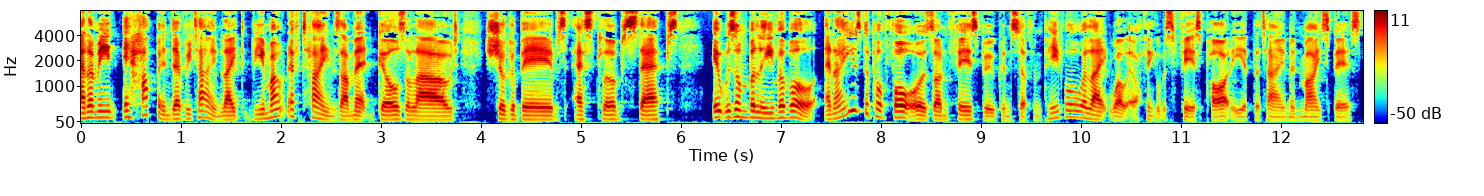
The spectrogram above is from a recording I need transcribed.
And I mean, it happened every time. Like, the amount of times I met Girls Aloud, Sugababes, S Club, Steps, it was unbelievable. And I used to put photos on Facebook and stuff, and people were like, well, I think it was Faceparty at the time in MySpace.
